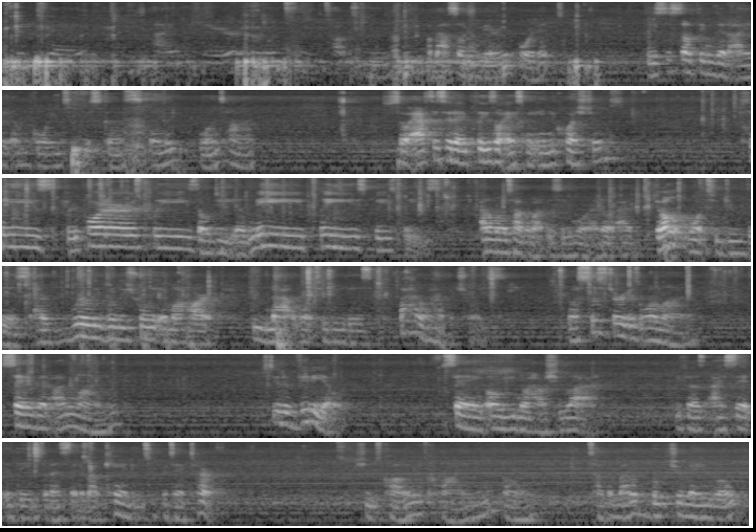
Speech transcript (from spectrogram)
Today, I am here and I want to talk to you about something very important. This is something that I am going to discuss only one time. So after today, please don't ask me any questions. Please, reporters, please don't DM me. Please, please, please. I don't want to talk about this anymore. I don't. I don't want to do this. I really, really, truly, in my heart, do not want to do this. But I don't have a choice. My sister is online saying that I'm lying. She did a video saying, "Oh, you know how she lied," because I said the things that I said about Kandi to protect her. She was calling me crying on the phone, talking about a book Jermaine wrote,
